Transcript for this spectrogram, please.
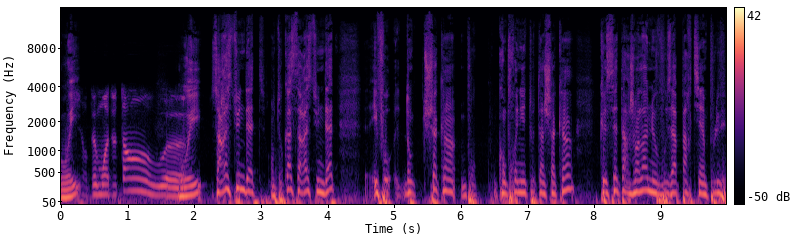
oui. sur deux mois de temps ou. Oui, ça reste une dette. En tout cas, ça reste une dette. Il faut donc chacun, pour compreniez tout un chacun, que cet argent-là ne vous appartient plus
